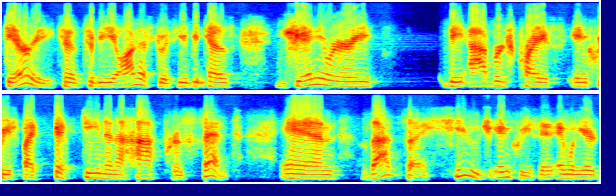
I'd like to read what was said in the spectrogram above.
scary, to, to be honest with you, because January, the average price increased by 15.5%. And that's a huge increase. And when you're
